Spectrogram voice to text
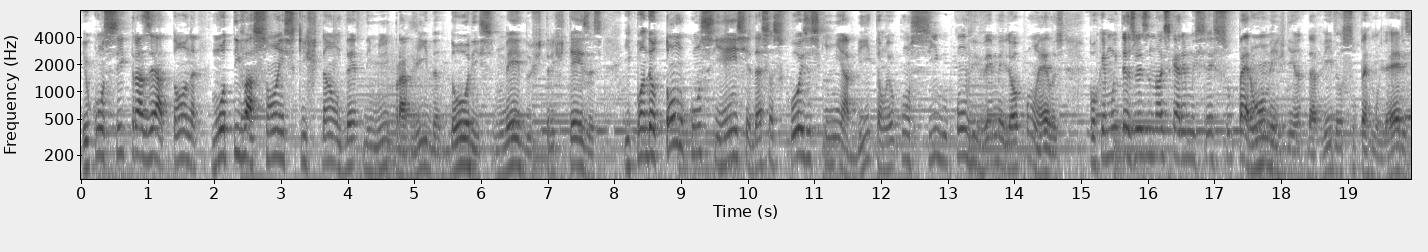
eu consigo trazer à tona motivações que estão dentro de mim para a vida, dores, medos, tristezas e quando eu tomo consciência dessas coisas que me habitam, eu consigo conviver melhor com elas. Porque muitas vezes nós queremos ser super-homens diante da vida ou super-mulheres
